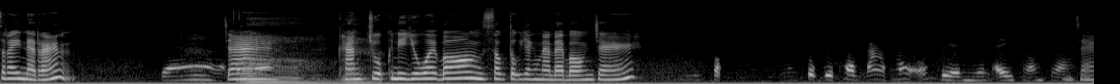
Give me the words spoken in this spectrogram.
ស្រីណារ៉ាន់ចាចាខានជួបគ្នាយូរហើយបងសុកទុកយ៉ាងណាដែរបងចា ទុកវាធម្មតាហើយអូនវាមានអីស្រងចាចា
